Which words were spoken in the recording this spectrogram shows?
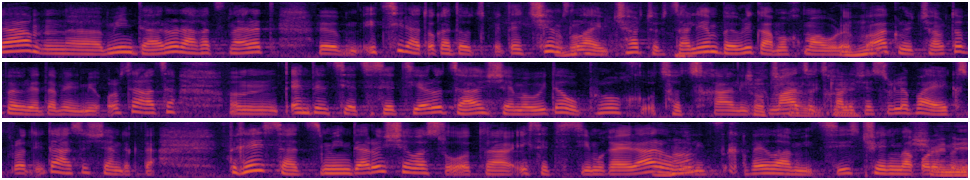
და მინდა რომ რაღაცნაირად იცი რატო გადავწყვიტე? ჩემს ლაივ ჩართვებს ძალიან ბევრი გამოხმაურება აქვს, რო ჩართო ბევრი ადამიანი მიყვარს და რაღაცა ტენდენციაც ისეთია რომ ძალიან შემოვიდა უფრო ცოცხალი, ხმა, ცოცხალი შესრულება, ექსპორტი და ასე შემდეგ და დღესაც მინდა რომ შევასრულოთ რა ისეთი სიმღერა, რომელიც ყველა მიცის, ჩვენი მაყურებელი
